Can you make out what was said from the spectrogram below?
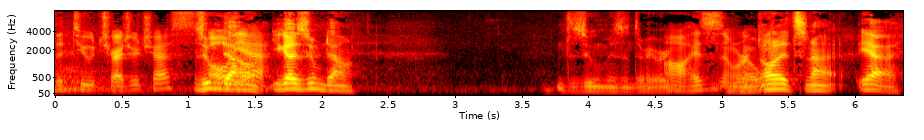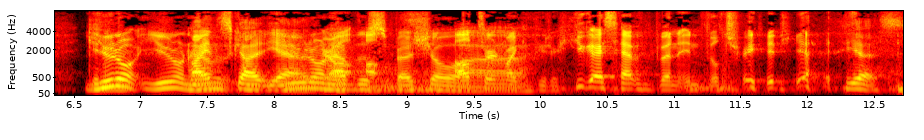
the two treasure chests. zoom oh, down. Yeah. You got to zoom down. The zoom isn't the right word. Oh, his isn't No. working. no, it's not. Yeah, Can You don't. You don't. Mine's have, got yeah. You don't Here, have I'll- the I'll- special. I'll turn my uh, computer. You guys haven't been infiltrated yet. Yes,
